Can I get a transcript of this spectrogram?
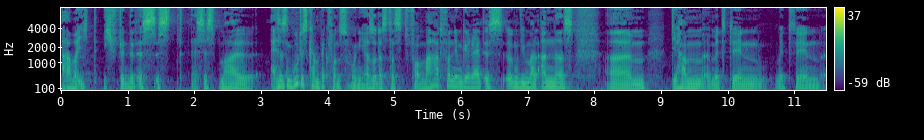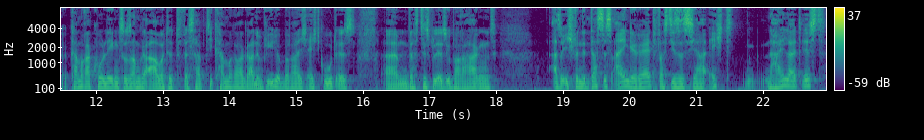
aber ich, ich finde, es ist, es ist mal, es ist ein gutes Comeback von Sony. Also das, das Format von dem Gerät ist irgendwie mal anders. Ähm, die haben mit den, mit den Kamerakollegen zusammengearbeitet, weshalb die Kamera gerade im Videobereich echt gut ist. Ähm, das Display ist überragend. Also ich finde, das ist ein Gerät, was dieses Jahr echt ein Highlight ist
